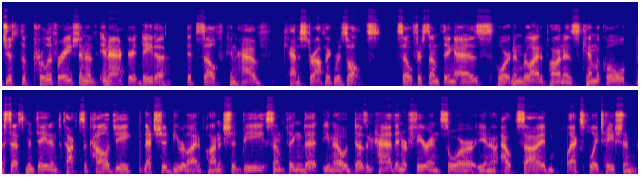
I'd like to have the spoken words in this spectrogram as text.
just the proliferation of inaccurate data itself can have catastrophic results so, for something as important and relied upon as chemical assessment data and toxicology, that should be relied upon. It should be something that, you know, doesn't have interference or, you know, outside exploitation.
